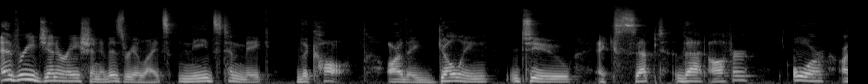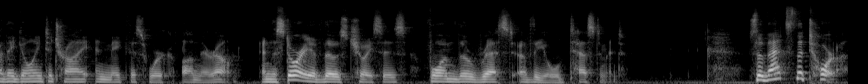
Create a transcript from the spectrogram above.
every generation of Israelites needs to make the call. Are they going to accept that offer, or are they going to try and make this work on their own? And the story of those choices form the rest of the Old Testament. So that's the Torah.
